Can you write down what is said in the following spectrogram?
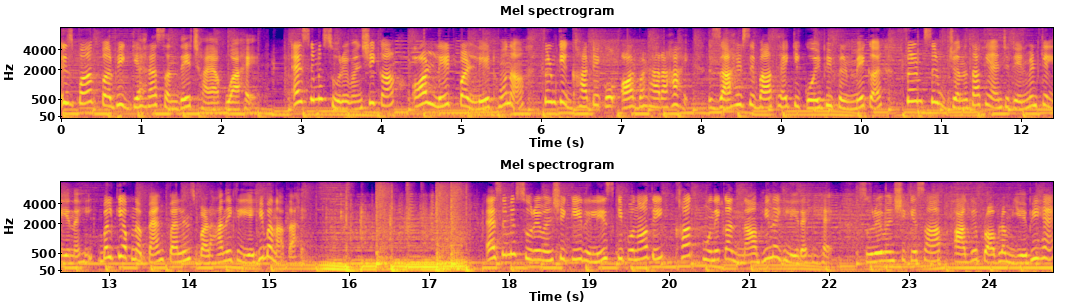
इस बात पर भी गहरा संदेह छाया हुआ है। ऐसे में सूर्यवंशी का और लेट पर लेट होना फ़िल्म के घाटे को और बढ़ा रहा है। ज़ाहिर सी बात है कि कोई भी फ़िल्म मेकर फ़िल्म सिर्फ़ जनता के एंटरटेनमेंट के लिए नहीं, बल्कि अपना बैंक बैलेंस बढ़ाने के लिए ही बनाता है। ऐसे में सूर्यवंशी की रिलीज़ की पुनौती खत्म होने का नाम ही नहीं ले रही है। सूर्यवंशी के साथ आगे प्रॉब्लम ये भी है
